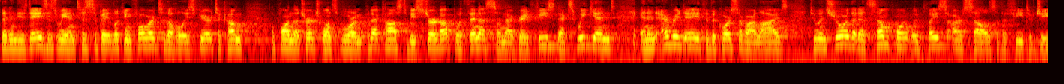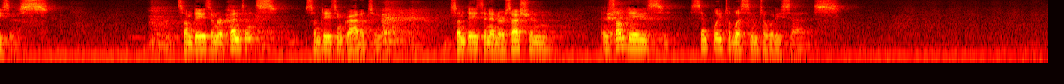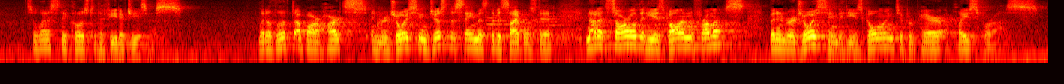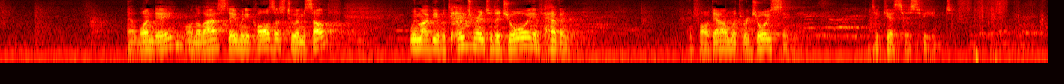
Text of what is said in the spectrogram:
That in these days, as we anticipate looking forward to the Holy Spirit to come upon the church once more in Pentecost, to be stirred up within us on that great feast next weekend, and in every day through the course of our lives, to ensure that at some point we place ourselves at the feet of Jesus. Some days in repentance, some days in gratitude, some days in intercession, and some days simply to listen to what he says. So let us stay close to the feet of Jesus. Let us lift up our hearts in rejoicing just the same as the disciples did, not at sorrow that he is gone from us, but in rejoicing that he is going to prepare a place for us. That one day, on the last day when he calls us to himself, we might be able to enter into the joy of heaven and fall down with rejoicing to kiss his feet.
